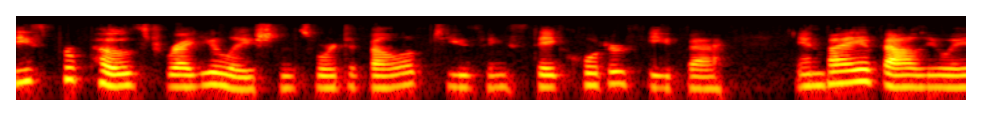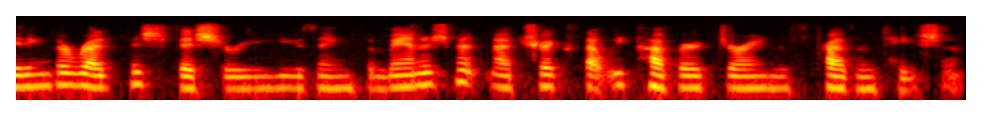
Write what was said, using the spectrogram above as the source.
These proposed regulations were developed using stakeholder feedback and by evaluating the redfish fishery using the management metrics that we covered during this presentation.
